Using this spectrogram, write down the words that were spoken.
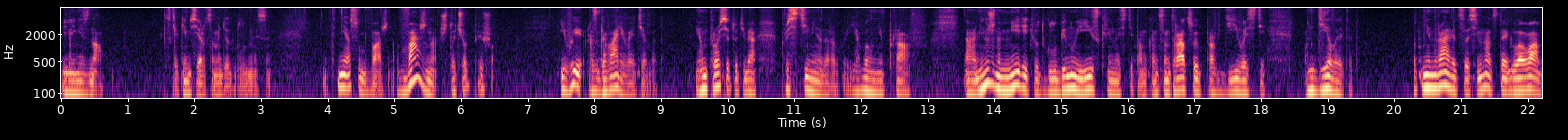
или не знал, с каким сердцем идет блудный сын. Это не особо важно. Важно, что человек пришел. И вы разговариваете об этом. И он просит у тебя, прости меня, дорогой, я был неправ. А, не нужно мерить вот глубину искренности, там, концентрацию правдивости. Он делает это. Вот мне нравится 17 глава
